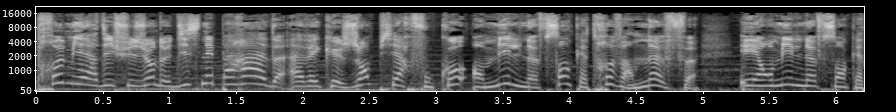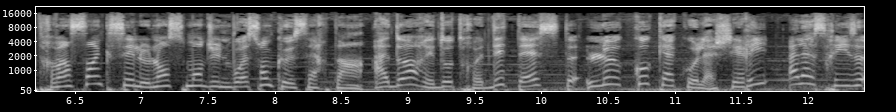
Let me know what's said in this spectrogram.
Première diffusion de Disney Parade avec Jean-Pierre Foucault en 1989. Et en 1985, c'est le lancement d'une boisson que certains adorent et d'autres détestent, le Coca-Cola Cherry à la cerise.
